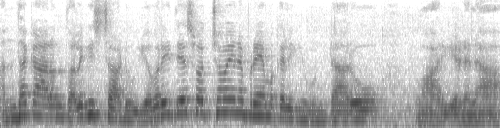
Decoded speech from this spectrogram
అంధకారం తొలగిస్తాడు. ఎవరైతే స్వచ్ఛమైన ప్రేమ కలిగి ఉంటారో వారి ఎడల.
